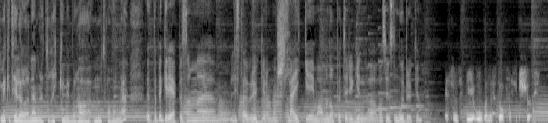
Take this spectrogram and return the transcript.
som ikke tilhører den retorikken vi bør ha mot hverandre. Dette begrepet som eh, Listhaug bruker om å sleike imamen opp etter ryggen, hva, hva syns du om ordbruken? Jeg syns de ordene står for seg sjøl.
